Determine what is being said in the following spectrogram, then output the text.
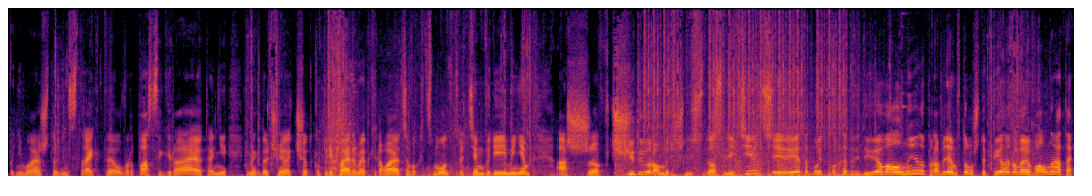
понимаю, что Винстрайк-то Overpass играют, они иногда очень четко префайрами открываются, выход с монстра тем временем, аж в четвером решили сюда залететь, и это будет выход в две волны, но проблема в том, что первая волна-то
